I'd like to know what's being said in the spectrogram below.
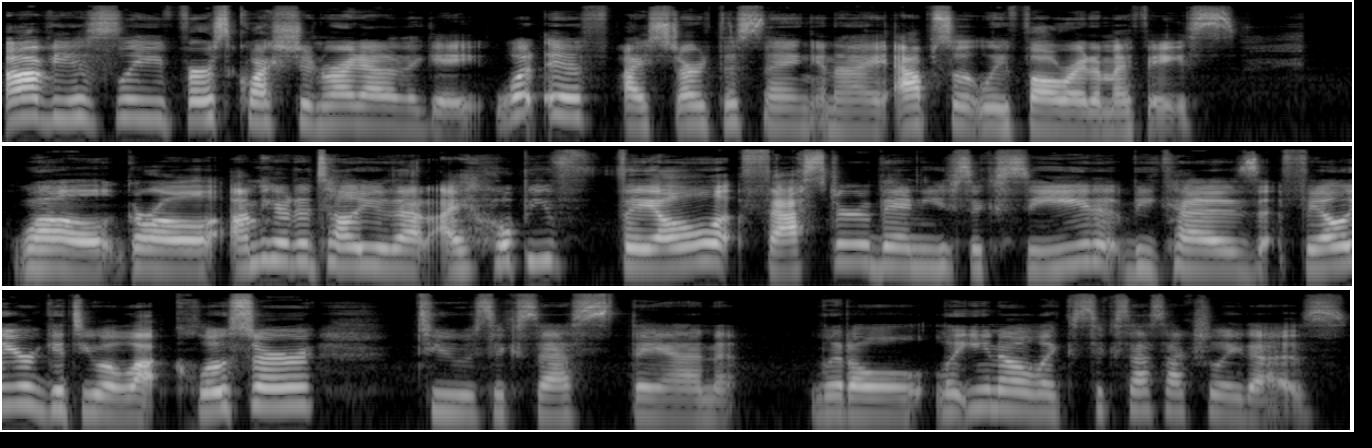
Obviously, first question right out of the gate. What if I start this thing and I absolutely fall right on my face? Well, girl, I'm here to tell you that I hope you fail faster than you succeed because failure gets you a lot closer to success than little, like, you know, like success actually does.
